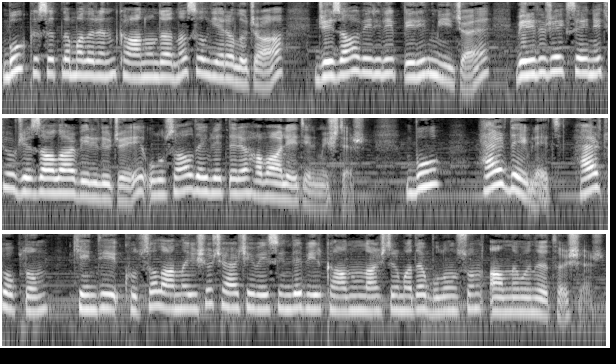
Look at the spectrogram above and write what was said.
bu kısıtlamaların kanunda nasıl yer alacağı, ceza verilip verilmeyeceği, verilecekse ne tür cezalar verileceği ulusal devletlere havale edilmiştir. Bu, her devlet, her toplum kendi kutsal anlayışı çerçevesinde bir kanunlaştırmada bulunsun anlamını taşır.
